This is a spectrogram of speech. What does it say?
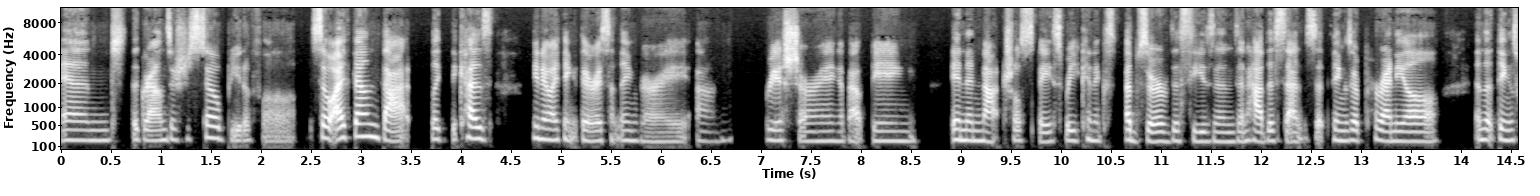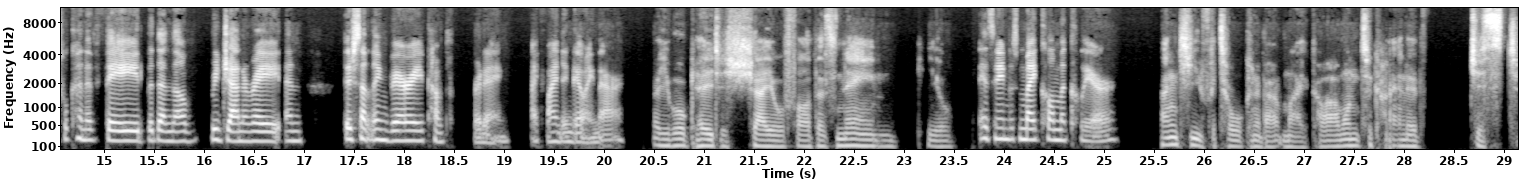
and the grounds are just so beautiful. So I found that like because you know I think there is something very um, reassuring about being in a natural space where you can ex- observe the seasons and have the sense that things are perennial and that things will kind of fade, but then they'll regenerate. And there's something very comforting I find in going there. Are you okay to share your father's name, Kyo? His name is Michael Maclear. Thank you for talking about Michael. I want to kind of just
